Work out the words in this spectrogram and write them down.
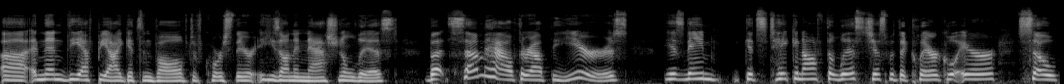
Uh, and then the FBI gets involved. Of course, there he's on a national list. But somehow throughout the years, his name gets taken off the list just with a clerical error. So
